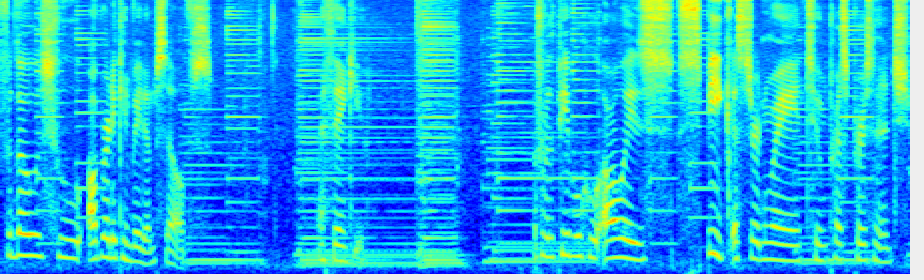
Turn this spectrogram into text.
For those who already convey themselves, I thank you. But for the people who always speak a certain way to impress personage,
